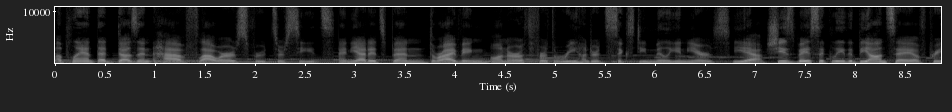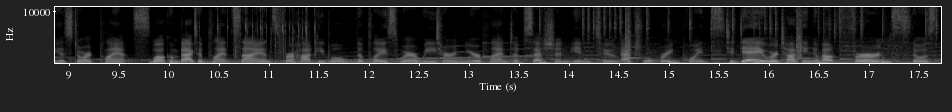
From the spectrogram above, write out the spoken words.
A plant that doesn't have flowers, fruits, or seeds, and yet it's been thriving on Earth for 360 million years. Yeah, she's basically the Beyonce of prehistoric plants. Welcome back to Plant Science for Hot People, the place where we turn your plant obsession into actual brain points. Today we're talking about ferns, those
